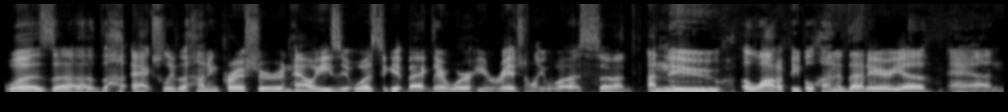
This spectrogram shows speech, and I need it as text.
was uh, the actually the hunting pressure and how easy it was to get back there where he originally was. So I, I knew a lot of people hunted that area, and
